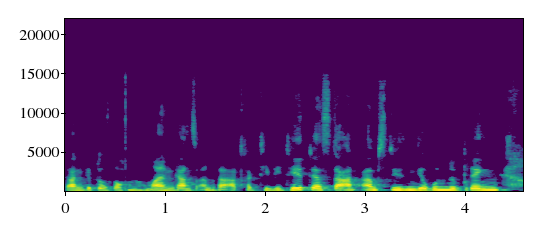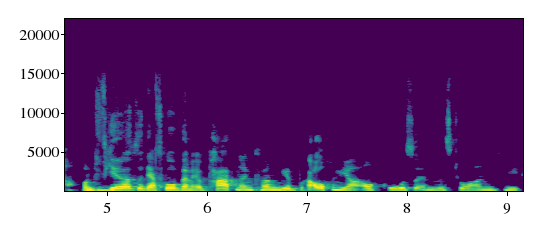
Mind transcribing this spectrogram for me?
dann gibt es doch nochmal eine ganz andere Attraktivität der Startups, die in die Runde bringen. Und wir sind ja froh, wenn wir partnern können. Wir brauchen ja auch große Investoren, die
